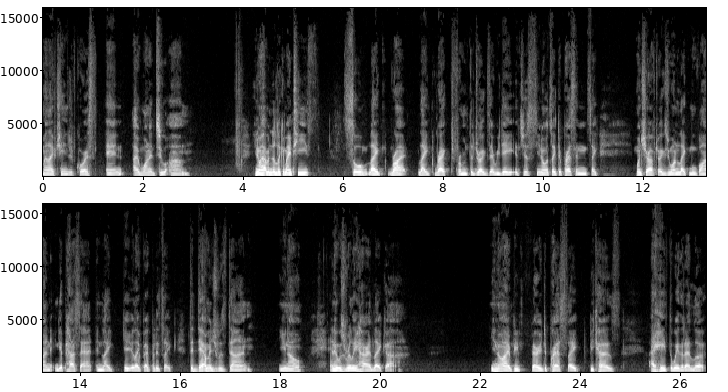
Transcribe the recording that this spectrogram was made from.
my life changed, of course, and I wanted to, um, you know, having to look at my teeth, so like right, like wrecked from the drugs every day. It's just, you know, it's like depressing. It's like once you're off drugs, you want to like move on and get past that and like get your life back. But it's like the damage was done, you know, and it was really hard. Like, uh, you know, I'd be very depressed, like because I hate the way that I look,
